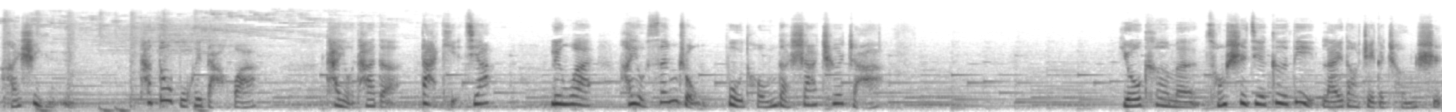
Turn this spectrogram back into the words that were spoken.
还是雨。它都不会打滑，它有它的大铁夹，另外还有三种不同的刹车闸。游客们从世界各地来到这个城市，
